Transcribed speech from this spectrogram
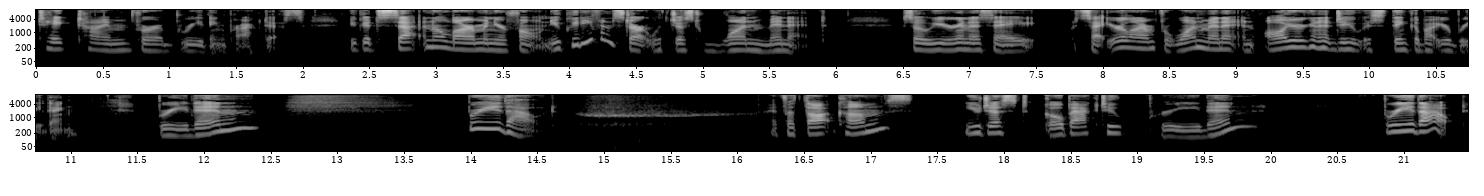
take time for a breathing practice. You could set an alarm in your phone. You could even start with just one minute. So you're going to say, set your alarm for one minute, and all you're going to do is think about your breathing. Breathe in, breathe out. If a thought comes, you just go back to breathe in, breathe out.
